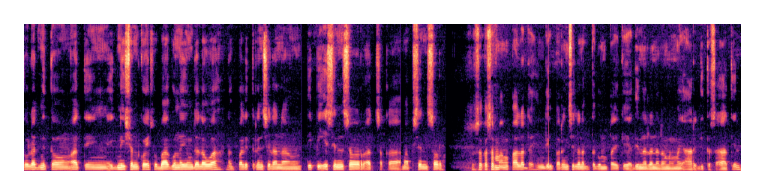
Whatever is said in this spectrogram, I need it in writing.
tulad nitong ating ignition coil. So bago na yung dalawa, nagpalit rin sila ng TPS sensor at saka map sensor. So sa kasamaang palad ay hindi pa rin sila nagtagumpay kaya dinala na lang ng may-ari dito sa atin.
